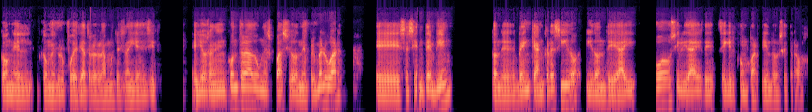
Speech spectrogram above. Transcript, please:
con el, con el grupo de teatro de la Montesina. es decir, ellos han encontrado un espacio donde en primer lugar eh, se sienten bien, donde ven que han crecido y donde hay posibilidades de seguir compartiendo ese trabajo.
